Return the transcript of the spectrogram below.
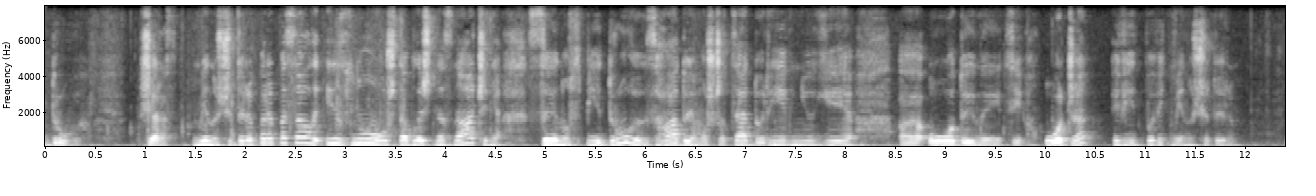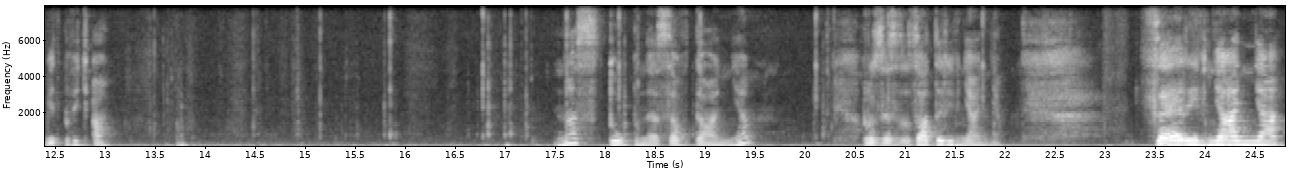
других. Ще раз, мінус 4 переписали, і знову ж табличне значення синус пі других згадуємо, що це дорівнює е, одиниці. Отже, відповідь мінус 4. Відповідь А. Наступне завдання розв'язати рівняння. Це рівняння,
